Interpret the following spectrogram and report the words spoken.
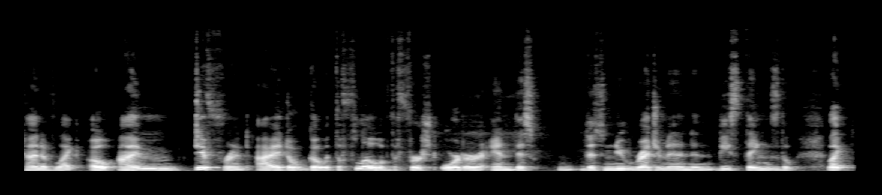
kind of like, oh, I'm different. I don't go with the flow of the First Order and this this new regimen and these things that like.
